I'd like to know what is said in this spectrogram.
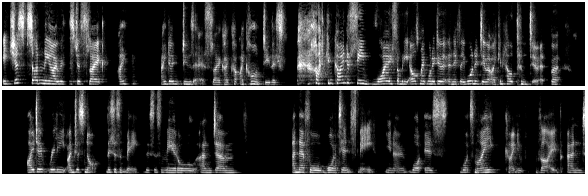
it just suddenly i was just like i i don't do this like i can't, I can't do this i can kind of see why somebody else might want to do it and if they want to do it i can help them do it but I don't really, I'm just not, this isn't me. This isn't me at all. And um and therefore what is me? You know, what is what's my kind of vibe? And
